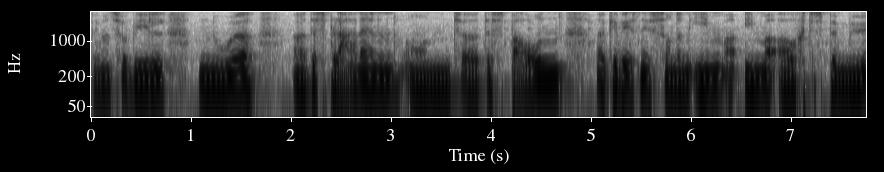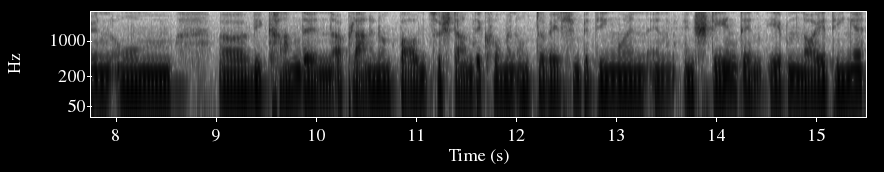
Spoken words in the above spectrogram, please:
wenn man so will, nur äh, das Planen und äh, das Bauen gewesen ist, sondern immer auch das Bemühen um äh, wie kann denn Planen und Bauen zustande kommen, unter welchen Bedingungen entstehen denn eben neue Dinge.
